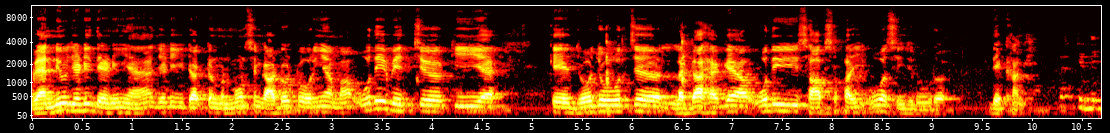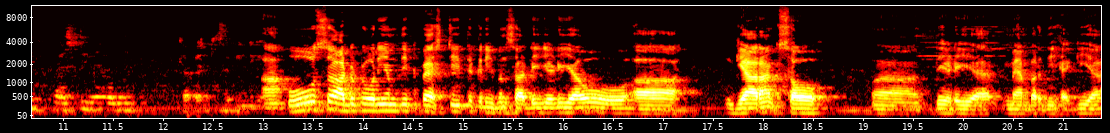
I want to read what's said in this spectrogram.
ਵੈਨਿਊ ਜਿਹੜੀ ਦੇਣੀ ਹੈ ਜਿਹੜੀ ਡਾਕਟਰ ਮਨਮੋਹਨ ਸਿੰਘ ਆਡੀਟੋਰੀਅਮ ਆ ਉਹਦੇ ਵਿੱਚ ਕੀ ਹੈ ਕਿ ਜੋ ਜੋ ਉਹਦੇ ਚ ਲੱਗਾ ਹੈਗਾ ਉਹਦੀ ਸਾਫ਼ ਸਫ਼ਾਈ ਉਹ ਅਸੀਂ ਜ਼ਰੂਰ ਦੇਖਾਂਗੇ? ਆ, ਉਸ ਆਡੀਟੋਰੀਅਮ ਦੀ ਕਪੈਸਿਟੀ ਤਕਰੀਬਨ ਸਾਡੀ ਜਿਹੜੀ ਆ ਉਹ ਆ, 1100 ਅ, ਦੀ ਜਿਹੜੀ ਆ ਮੈਂਬਰ ਦੀ ਹੈਗੀ ਆ।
